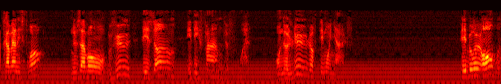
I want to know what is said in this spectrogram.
À travers l'histoire, nous avons vu des hommes et des femmes de foi. On a lu leurs témoignages. Hébreu 11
